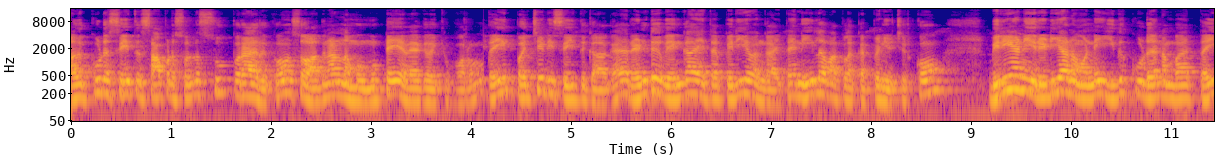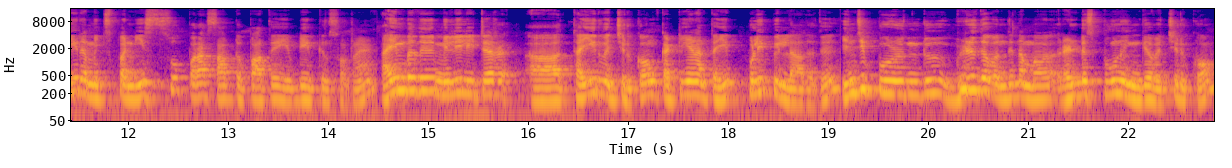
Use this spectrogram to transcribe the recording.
அது கூட சேர்த்து சாப்பிட சொல்ல சூப்பராக இருக்கும். ஸோ அதனால் நம்ம முட்டையை வேக வைக்க போகிறோம் தயிர் பச்சடி செய்யறதுக்காக ரெண்டு வெங்காயத்தை பெரிய வெங்காயத்தை நீல வாக்கில் கட் பண்ணி வச்சுருக்கோம். பிரியாணி ரெடியான உடனே இது கூட நம்ம தயிரை மிக்ஸ் பண்ணி சூப்பராக சாப்பிட்டு பார்த்து எப்படி இருக்குன்னு சொல்கிறேன் ஐம்பது மில்லி லிட்டர் தயிர் வச்சுருக்கோம். கட்டியான தயிர் புளிப்பு இல்லாதது. இஞ்சி புழுந்து விழுத வந்து நம்ம ரெண்டு ஸ்பூன் இங்கே வச்சுருக்கோம்.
